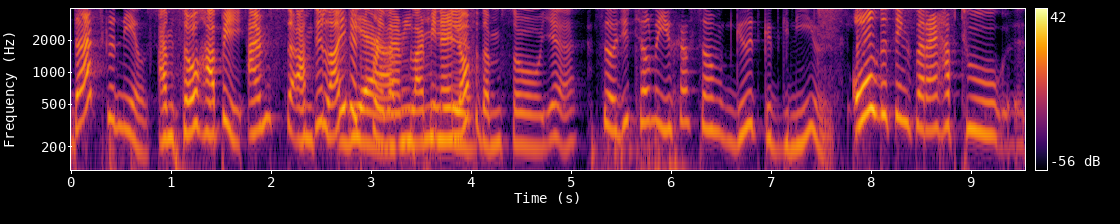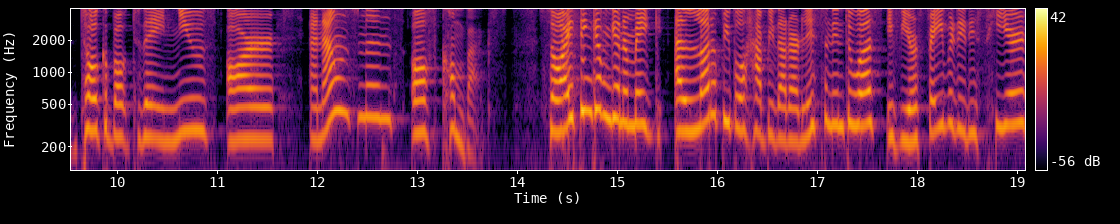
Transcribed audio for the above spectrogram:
That's good news. I'm so happy. I'm so, I'm delighted Yeah, for them. me I mean, I love them. So yeah. So you tell me you have some good good news. All the things that I have to talk about today in news are announcements of comebacks. So I think I'm gonna make a lot of people happy that are listening to us. If your favorite is here,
